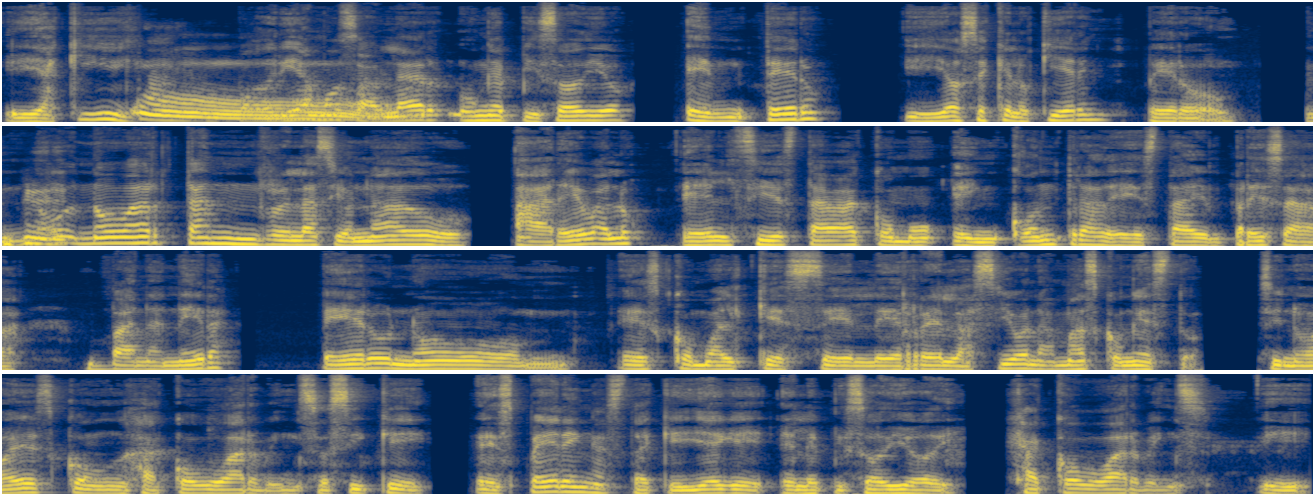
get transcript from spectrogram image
Y aquí podríamos hablar un episodio entero, y yo sé que lo quieren, pero no, no va tan relacionado a Arevalo. Él sí estaba como en contra de esta empresa bananera, pero no es como al que se le relaciona más con esto, sino es con Jacobo Arbenz. Así que esperen hasta que llegue el episodio de Jacobo Arbenz. Y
